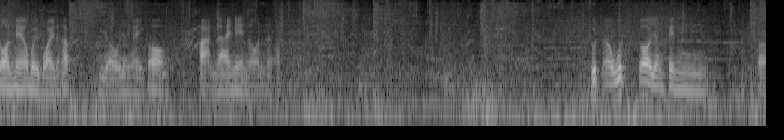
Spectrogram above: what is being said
นอนแมวบ่อยๆนะครับ เดี๋ยวยังไงก็ผ่านได้แน่นอนนะครับ ชุดอาวุธก็ยังเป็นเอ่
